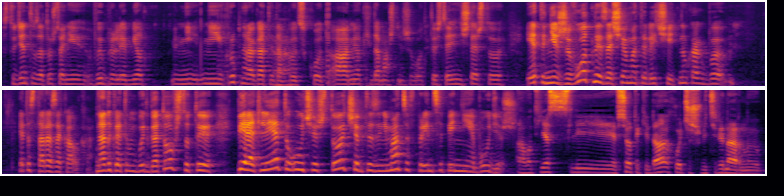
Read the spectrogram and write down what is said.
студентов за то, что они выбрали мел не, не крупнорогатый там какой-то скот, а мелкий домашний живот. То есть они считают, что это не животные, зачем это лечить? Ну, как бы это старая закалка. Надо к этому быть готов, что ты пять лет учишь то, чем ты заниматься в принципе не будешь. А вот если все-таки, да, хочешь ветеринарную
